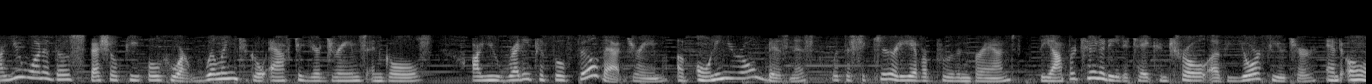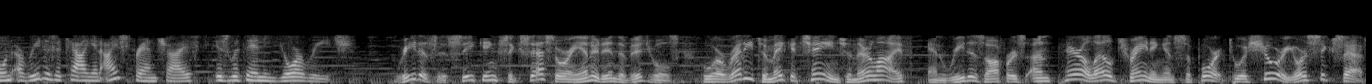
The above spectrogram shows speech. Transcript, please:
Are you one of those special people who are willing to go after your dreams and goals? Are you ready to fulfill that dream of owning your own business with the security of a proven brand? The opportunity to take control of your future and own a Rita's Italian Ice franchise is within your reach. Rita's is seeking success-oriented individuals who are ready to make a change in their life, and Rita's offers unparalleled training and support to assure your success.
